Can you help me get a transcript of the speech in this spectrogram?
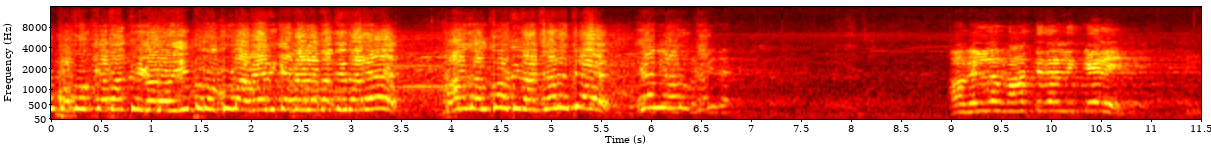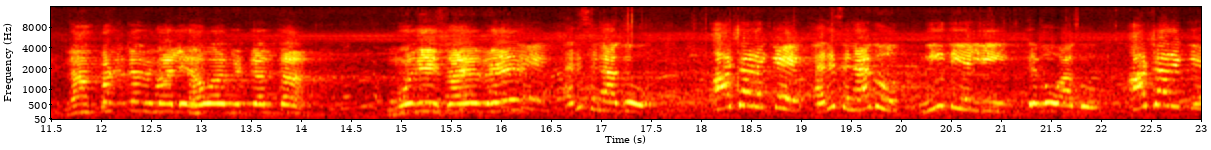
ಉಪಮುಖ್ಯಮಂತ್ರಿಗಳು ಇಬ್ಬರು ಕೂಡ ವೇದಿಕೆ ಮೇಲೆ ಬಂದಿದ್ದಾರೆ. ಬಾಗಲಕೋಟಿನ ಜನತೆ ಎಲ್ಲರೂ ಅವೆಲ್ಲ ಮಾತುಗಳಲ್ಲಿ ಕೇಳಿ ನಾ ಪಟ್ಟಣದಲ್ಲಿ ಹವಾ ಬಿಟ್ಟಂತ ಮೋದಿ ಸಾಹೇಬ್ರೆ. ಅರಸನಾಗು ಆಚಾರಕ್ಕೆ ಅರಸನಾಗು ನೀತಿಯಲ್ಲಿ ಪ್ರಭುವಾಗು. ಆಚಾರಕ್ಕೆ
